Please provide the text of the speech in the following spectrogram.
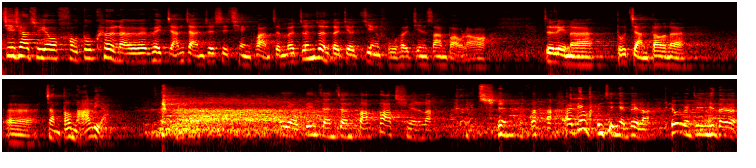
接下去有好多课呢，会会讲讲这些情况，怎么真正的就见福和见三宝了啊？这里呢都讲到了，呃，讲到哪里啊？哎呀，我跟你讲讲大大圈了，圈，哎，六根清净对了，六根清净对了，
